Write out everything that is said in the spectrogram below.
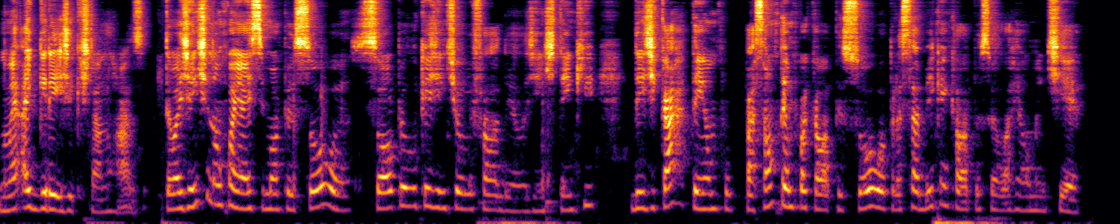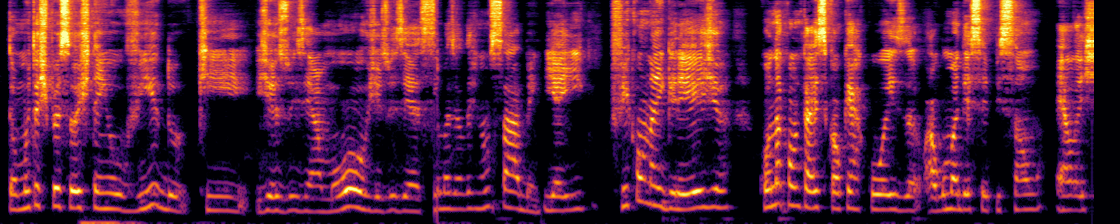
não é a igreja que está no raso. Então, a gente não conhece uma pessoa só pelo que a gente ouve falar dela. A gente tem que dedicar tempo, passar um tempo com aquela pessoa para saber quem aquela pessoa ela realmente é. Então, muitas pessoas têm ouvido que Jesus é amor, Jesus é assim, mas elas não sabem. E aí ficam na igreja, quando acontece qualquer coisa, alguma decepção, elas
